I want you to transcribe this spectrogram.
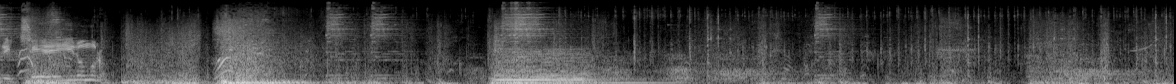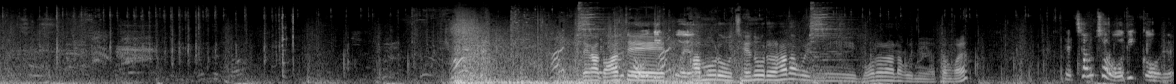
크리치의 이름으로 내가 너한테 어디 거예요? 밤으로 제노를 하라고 했니 뭐를 하라고 했니 어떤 거야? 대참철 어디 거예요?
